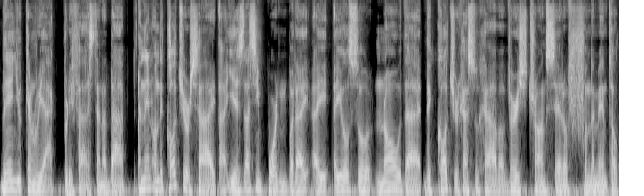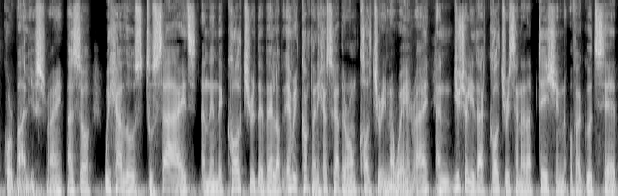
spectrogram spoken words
then you can react pretty fast and adapt. And then on the culture side, uh, yes, that's important. But I, I, I also know that the culture has to have a very strong set of fundamental core values, right? And so we have those two sides, and then the culture develops. Every company has to have their own culture in a way, right? And usually that culture is an adaptation of a good set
